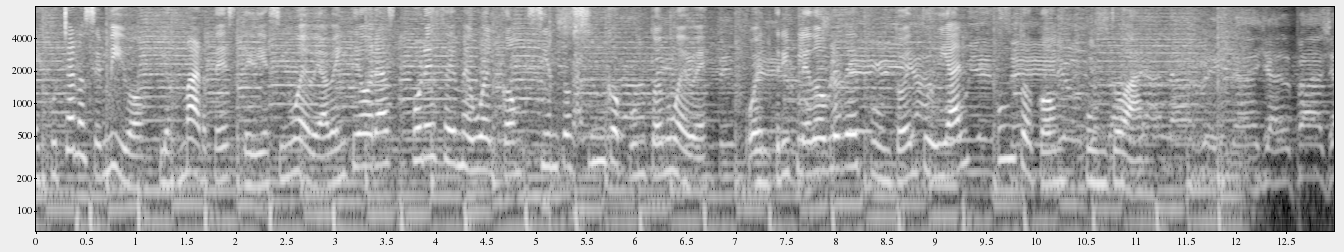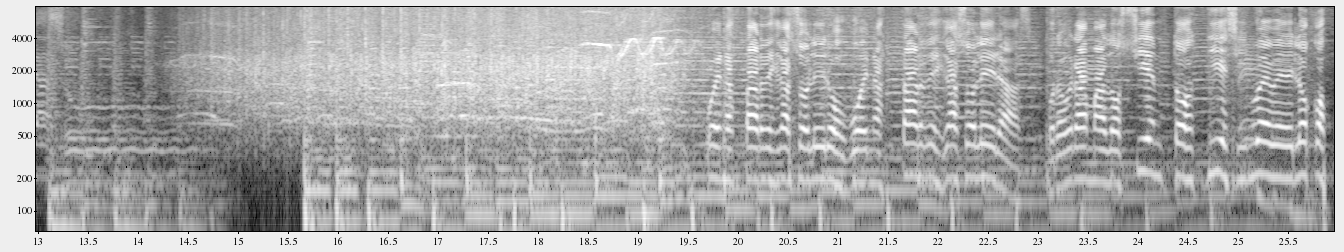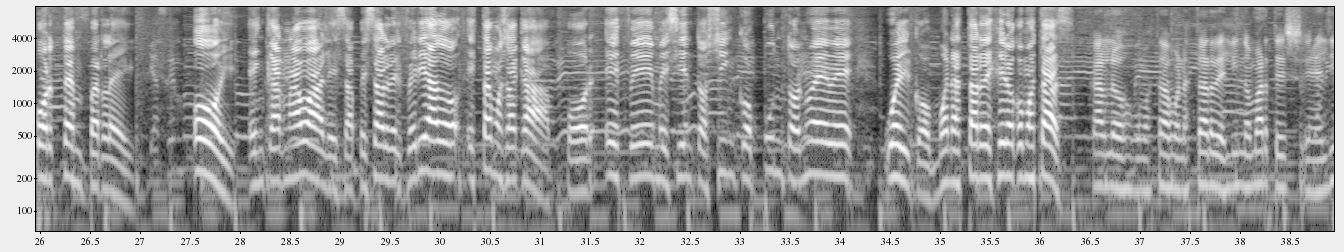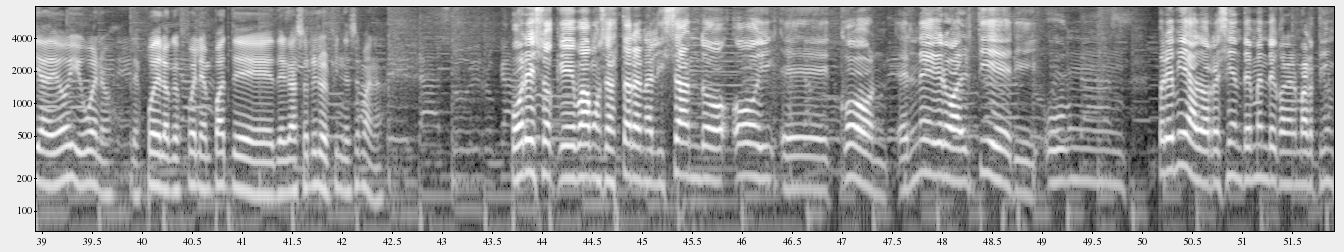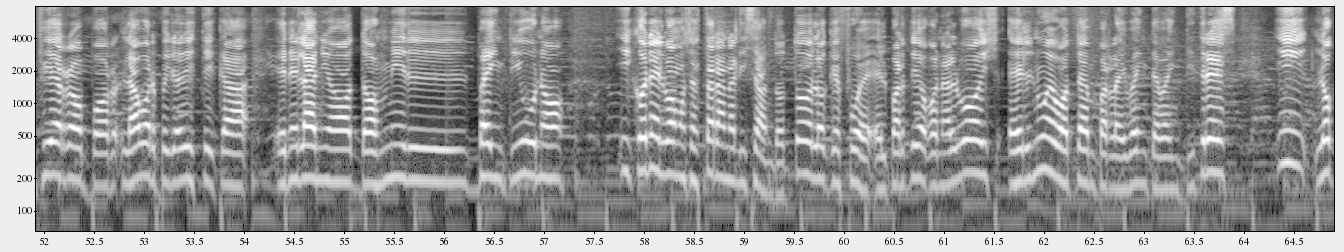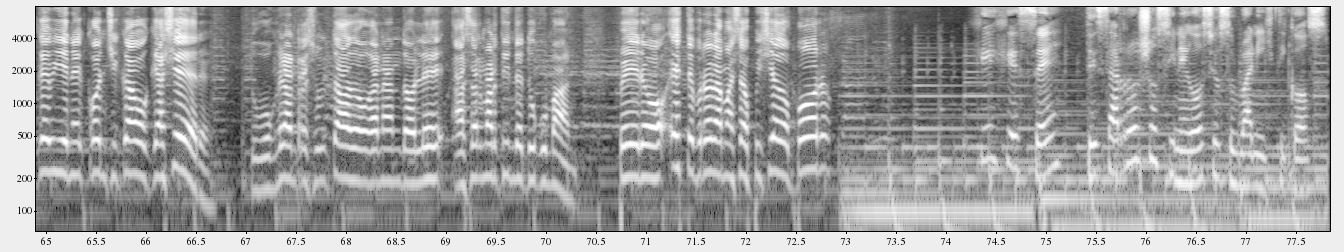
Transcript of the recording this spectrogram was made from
Escuchanos en vivo los martes de 19 a 20 horas por FM Welcome 105.9 o en www.entudial.com.ar. Buenas tardes gasoleros, buenas tardes gasoleras. Programa 219 de Locos por Temperley. Hoy, en Carnavales, a pesar del feriado, estamos acá por FM 105.9. Welcome. Buenas tardes, Jero, ¿cómo estás? Carlos, ¿cómo estás? Buenas tardes, lindo martes en el día de hoy y bueno, después de lo que fue el empate del gasolero el fin de semana. Por eso que vamos a estar analizando hoy eh, con el negro Altieri, un premiado recientemente con el Martín Fierro por labor periodística en el año 2021. Y con él vamos a estar analizando todo lo que fue el partido con Albois, el nuevo Temperley 2023 y lo que viene con Chicago que ayer tuvo un gran resultado ganándole a San Martín de Tucumán. Pero este programa es auspiciado por... GGC Desarrollos y Negocios Urbanísticos.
